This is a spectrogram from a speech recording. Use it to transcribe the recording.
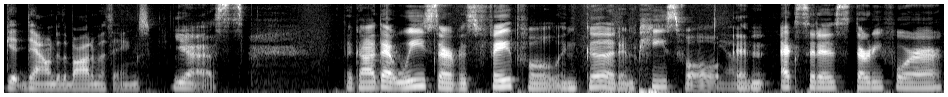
get down to the bottom of things. Yes. The God that we serve is faithful and good and peaceful. Yep. And Exodus 34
